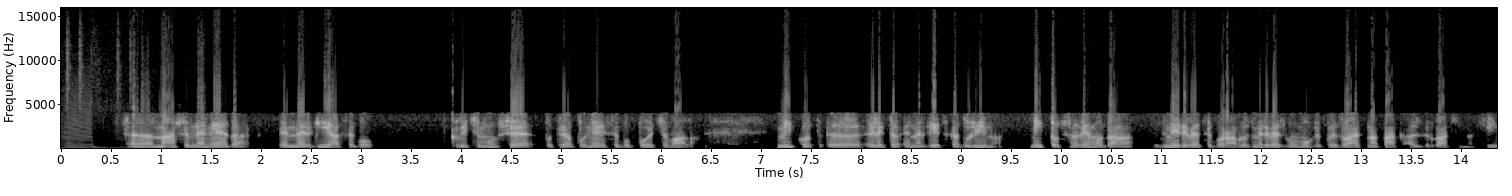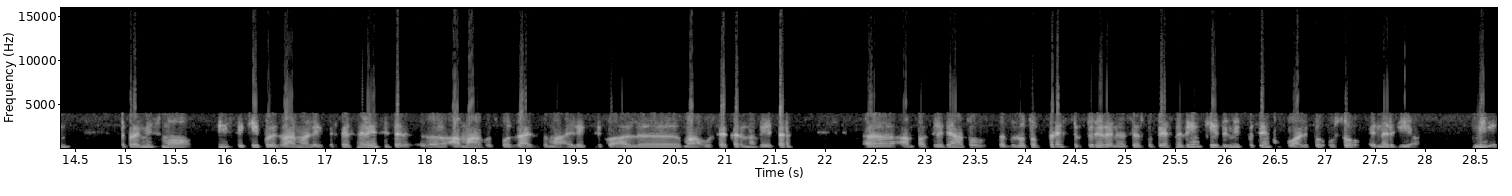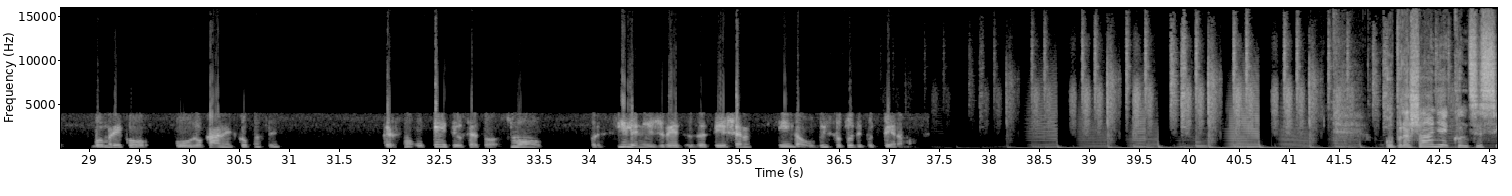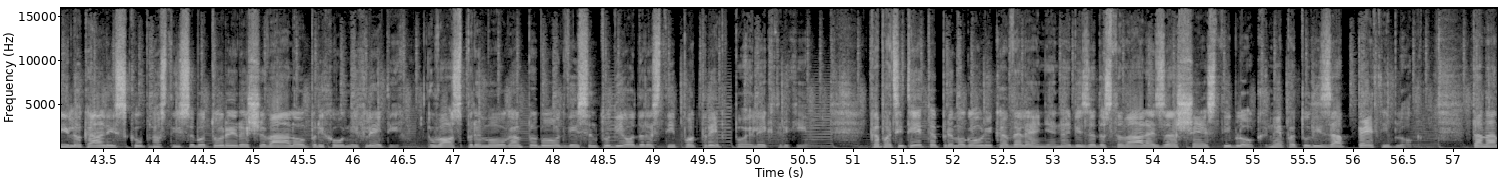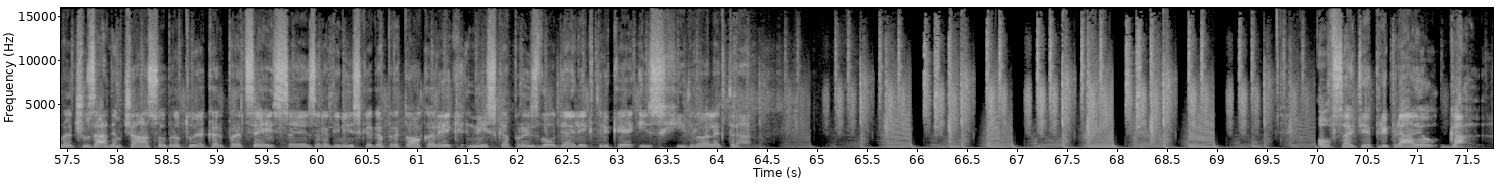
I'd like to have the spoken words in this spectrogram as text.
naše mnenje je, da energija se bo, kvečemo še potreba po njej, se bo povečevala. Mi kot e, elektroenergetska dolina, mi točno vemo, da zmeri več se bo rabilo, zmeri več bomo mogli proizvajati na tak ali drugačen način. Se pravi, mi smo tisti, ki proizvajamo elektriko. Jaz ne vem sicer, uh, ima gospod Zajc doma elektriko ali uh, ima vse kar na veter, uh, ampak glede na to, da bi bilo to prestrukturirano vse skupaj, jaz ne vem, kje bi mi potem kupovali to vso energijo. Mi, bom rekel, v lokalni skupnosti, ker smo upeti vse to, smo prisiljeni živeti z tešem in ga v bistvu tudi podpiramo. Vprašanje koncesij lokalnih skupnosti se bo torej reševalo v prihodnih letih. Uvoz premoga pa bo odvisen tudi od rasti potreb po elektriki. Kapacitete premogovnika Velenje naj bi zadostovale za šesti blok, ne pa tudi za peti blok. Ta namreč v zadnjem času obratuje kar precej, saj je zaradi nizkega pretoka rek nizka proizvodnja elektrike iz hidroelektrarn. Offside je pripravil Gal.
